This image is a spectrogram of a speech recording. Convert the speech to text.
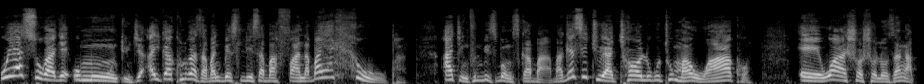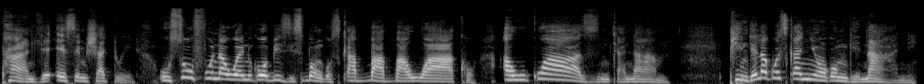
uyasuka ke umuntu nje ayikakhulukazi abantu besilisa abafana bayahlupha. Athi ngifuna ubisibongo sika baba ke sithi uyathola ukuthi uma wakho eh washosholoza ngaphandle esemshadweni. Usufuna wena ukobiza isibongo sika baba wakho. Awukwazi mntanami. Phindela kwesikanyoko ngenani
